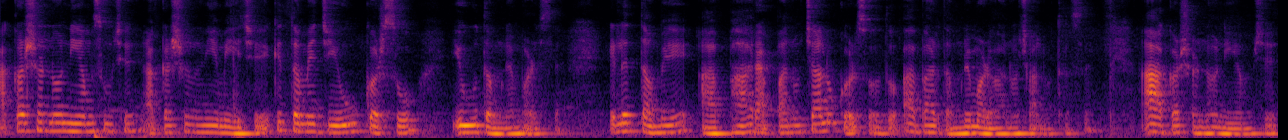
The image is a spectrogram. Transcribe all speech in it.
આકર્ષણનો નિયમ શું છે? આકર્ષણનો નિયમ એ છે કે તમે જેવું કરશો એવું તમને મળશે. એટલે તમે આભાર આપવાનું ચાલુ કરશો તો આભાર તમને મળવાનો ચાલુ થશે. આ આકર્ષણનો નિયમ છે.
